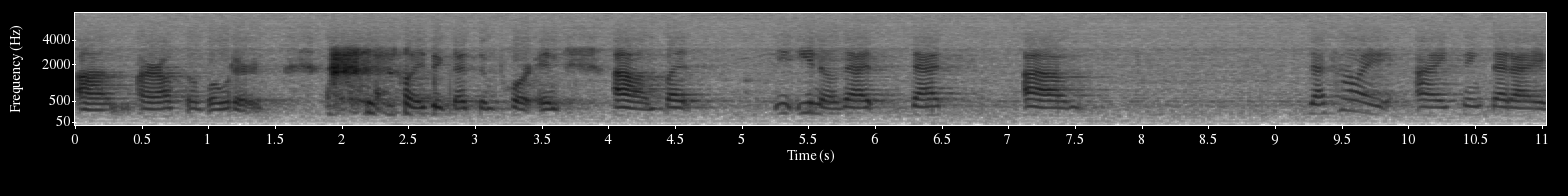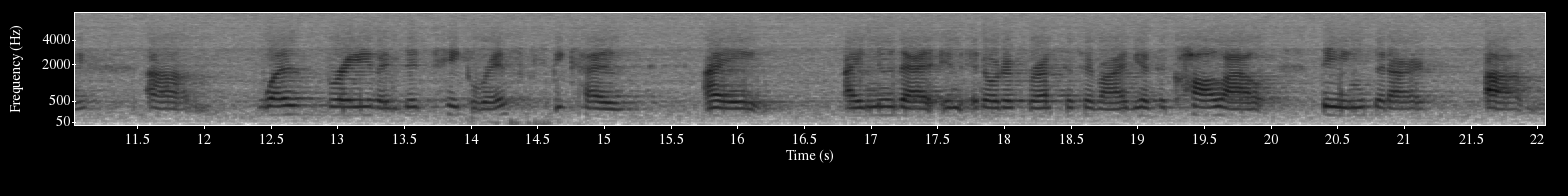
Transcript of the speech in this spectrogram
um, are also voters. so I think that's important. Um, but you know that that um, that's how I I think that I um, was brave and did take risks because I I knew that in, in order for us to survive, you have to call out things that are um,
